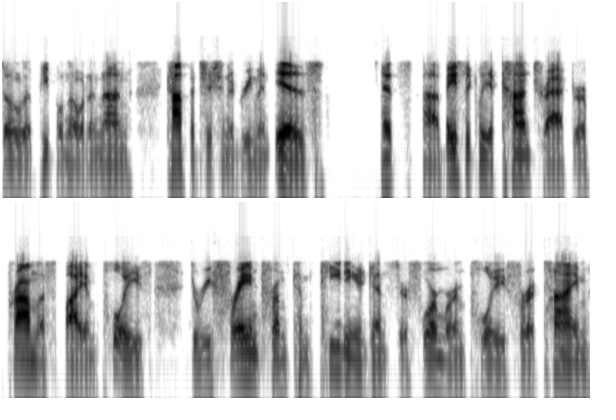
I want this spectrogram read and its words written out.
so that people know what a non competition agreement is, it's uh, basically a contract or a promise by employees to refrain from competing against their former employee for a time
